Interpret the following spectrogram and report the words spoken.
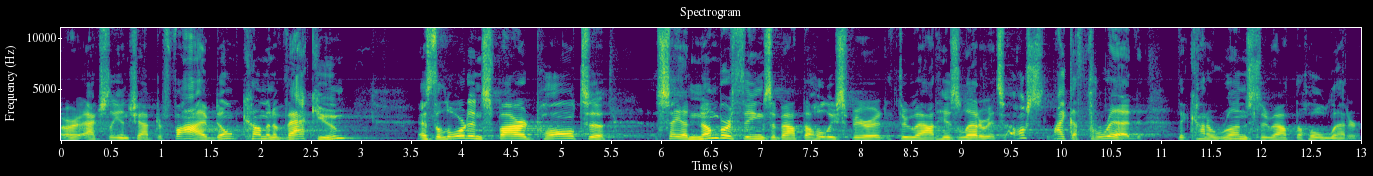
are actually in chapter 5 don't come in a vacuum. As the Lord inspired Paul to say a number of things about the Holy Spirit throughout his letter, it's almost like a thread that kind of runs throughout the whole letter.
